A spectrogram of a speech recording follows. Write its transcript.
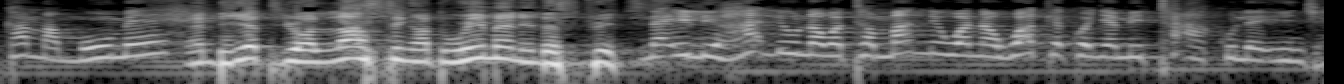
kama mume. and yet you are lusting at women in the streets. na ili hali unawatamani wanawake kwenye mitaa kule nje.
